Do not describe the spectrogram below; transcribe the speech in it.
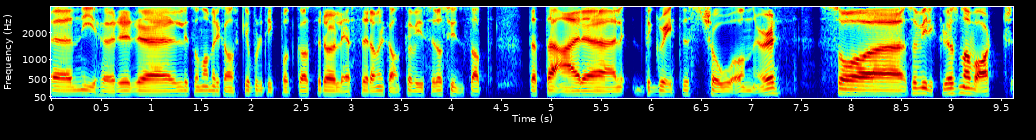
eh, nihører eh, litt sånn amerikanske politikkpodkaster og leser amerikanske aviser og syns at dette er eh, the greatest show on earth, så, så virker det jo som det har vart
